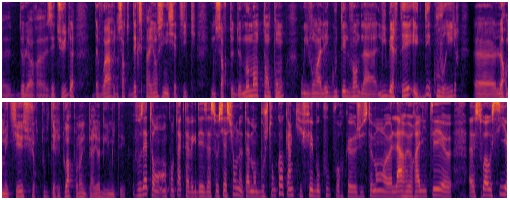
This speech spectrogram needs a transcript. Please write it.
de leurs études d'avoir une sorte d'expérience initiatique, une sorte de moment tampon où ils vont aller goûter le vent de la liberté et découvrir euh, leur métier sur tout le territoire pendant une période limitée. Vous êtes en, contact avec des associations, notamment Bouge ton coq, hein, qui fait beaucoup pour que justement euh, la ruralité euh, soit aussi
